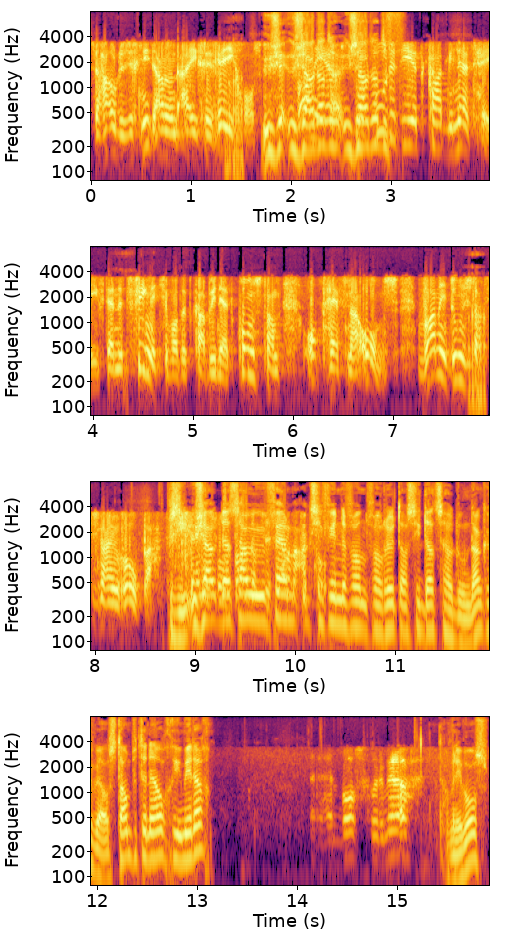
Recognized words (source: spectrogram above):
ze houden zich niet aan hun eigen regels. U, zou- u zou dat... U zou de dat die het kabinet heeft en het vingertje wat het kabinet constant opheft naar ons. Wanneer doen ze dat eens naar Europa? Precies, u zou, dat zou u een ferme actie vinden van, van Rutte als hij dat zou doen. Dank u wel. Stam.nl, goedemiddag. Bos, goedemiddag. Dag meneer Bos.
